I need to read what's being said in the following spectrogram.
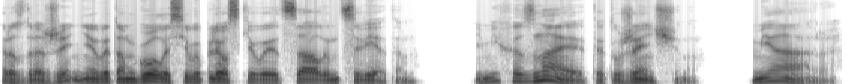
Раздражение в этом голосе выплескивается алым цветом. И Миха знает эту женщину. Миара.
